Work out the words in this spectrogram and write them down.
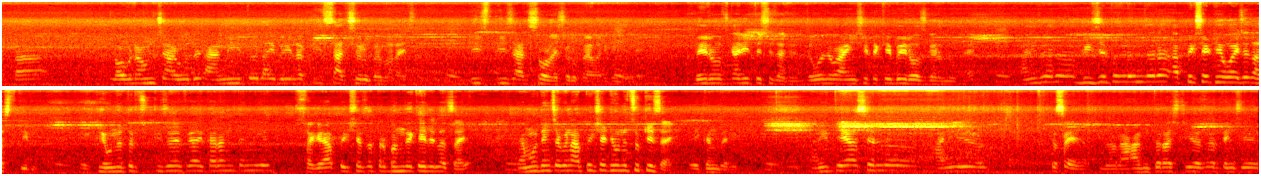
आता लॉकडाऊनच्या अगोदर आम्ही इथं लायब्ररीला फीस सातशे रुपये भरायचो. तीस तीस आठ सोळाशे रुपयावर गेलेले. बेरोजगारी तशी जाते. जवळजवळ ऐंशी टक्के बेरोजगार लोक आहेत. आणि जर बी जे पीकडून जर अपेक्षा ठेवायच्याच असतील ठेवणं तर चुकीचं आहे काय कारण त्यांनी सगळ्या अपेक्षाचा तर भंग केलेलाच आहे. त्यामुळे त्यांच्याकडून अपेक्षा ठेवणं चुकीचं आहे एकंदरीत. आणि ते असेल आणि कसं आहे जर आंतरराष्ट्रीय जर त्यांचे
